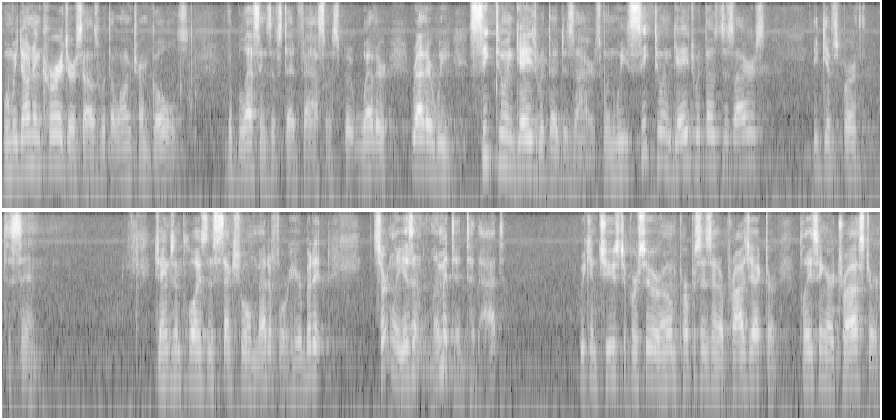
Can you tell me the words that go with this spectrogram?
when we don't encourage ourselves with the long term goals, the blessings of steadfastness, but whether rather we seek to engage with those desires. When we seek to engage with those desires, it gives birth to sin. James employs this sexual metaphor here, but it certainly isn't limited to that. We can choose to pursue our own purposes in a project or placing our trust or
